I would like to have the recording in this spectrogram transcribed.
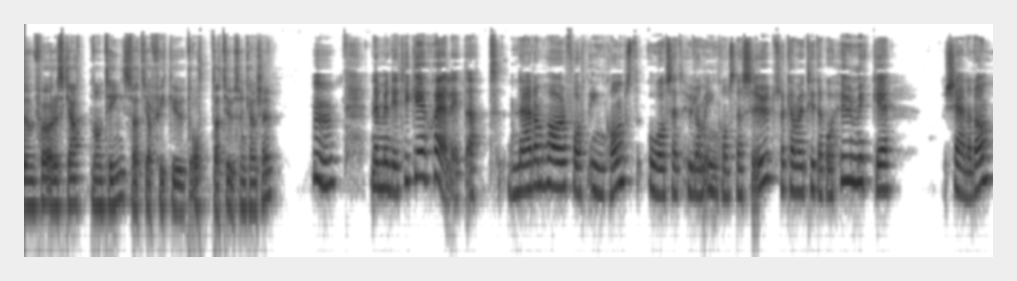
000 före skatt någonting så att jag fick ut 8 000 kanske. Mm. Nej men det tycker jag är skäligt att när de har fått inkomst, oavsett hur de inkomsterna ser ut, så kan man ju titta på hur mycket tjänar de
